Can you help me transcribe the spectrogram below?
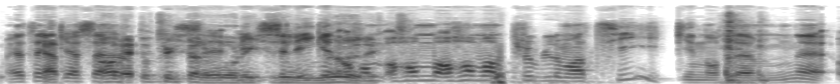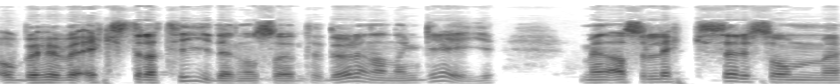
Men jag tänker Jag- så här, jag tyckte det var riktigt visserligen, har, har, man- har man problematik i något ämne och behöver extra tid eller något sånt, då är det en annan grej. Men alltså läxor som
